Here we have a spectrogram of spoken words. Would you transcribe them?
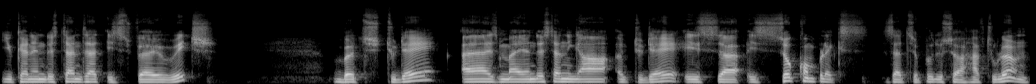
you can understand that is very rich, but today, as my understanding are uh, today, is uh, is so complex that the producer have to learn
